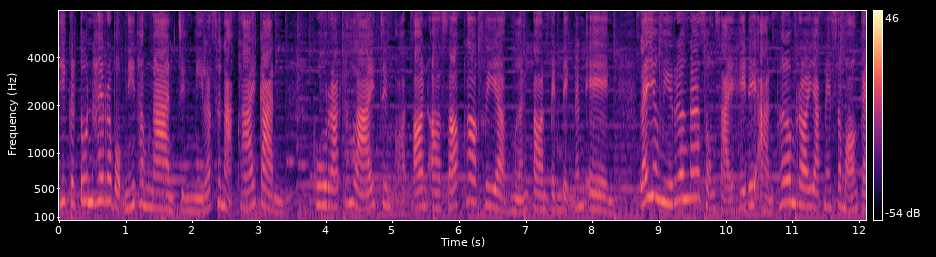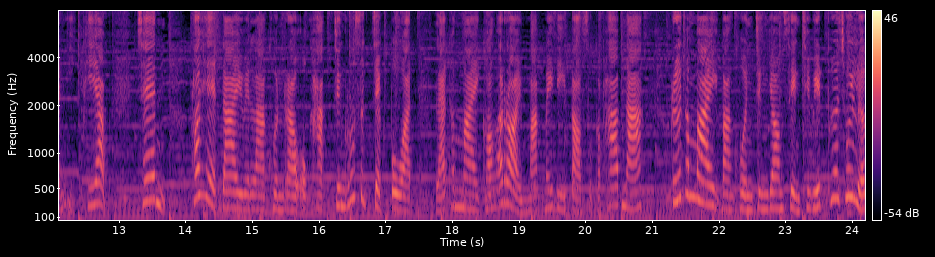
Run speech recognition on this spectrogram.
ที่กระตุ้นให้ระบบนี้ทำงานจึงมีลักษณะคล้ายกันคู่รักทั้งหลายจึงออดอ้อนออซอกคลอเคลียเหมือนตอนเป็นเด็กนั่นเอง และยังมีเรื่องน่าสงสัยให้ได้อ่านเพิ่มรอยยักในสมองกันอีกเพียบ เช่น เพราะเหตุใดเวลาคนเราอกหักจึงรู้สึกเจ็บปวด และทำไมของอร่อยมักไม่ดีต่อสุขภาพนะ หรือทำไมบางคนจึงยอมเสี่ยงชีวิตเพื่อช่วยเหลือ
